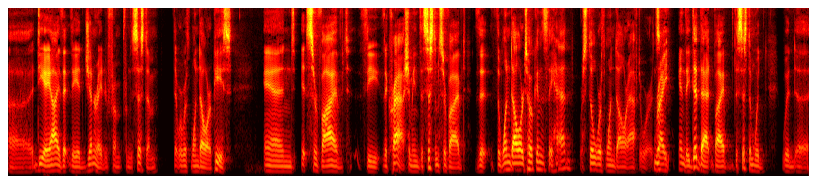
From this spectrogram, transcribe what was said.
uh, DAI that they had generated from from the system that were worth one dollar a piece and it survived the the crash. I mean the system survived the the one dollar tokens they had were still worth one dollar afterwards. Right. and they did that by the system would would uh,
